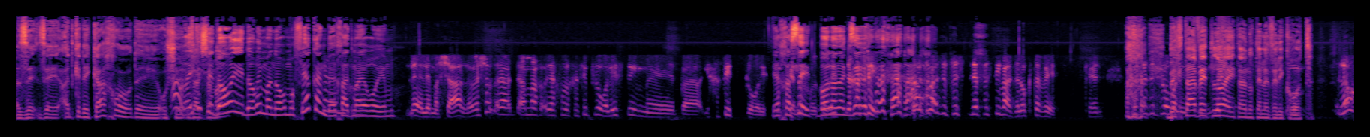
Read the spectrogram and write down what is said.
אז זה, זה עד כדי כך, או, אה, או שזה אה, ראיתי הגזמה? שדורי דורי מנור מופיע כאן כן, באחד נכון. מהאירועים. למשל, לא, יש עוד, אנחנו יחסית פלורליסטים, אה, ב- יחסית פלורליסטים. יחסית, כן, בוא לא נגזים. יחסית. לא, זה פס- זה פסטיבל, זה לא כתב עת, כן? פלורליסטים. בכתב עת לא היית נותן לזה לקרות. לא,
